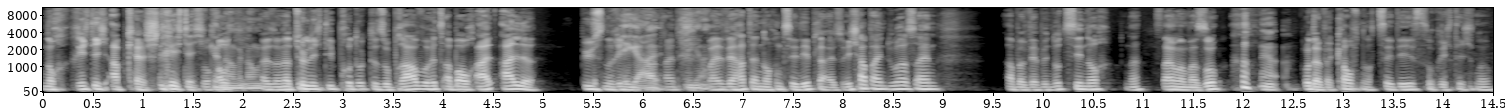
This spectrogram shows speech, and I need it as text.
noch richtig abcasht. Richtig, genau, auch, genau. Also natürlich die Produkte, so Bravo-Hits, aber auch all, alle büßen richtig Egal, hart ein. egal. Weil wer hat denn noch einen CD-Player? Also ich habe einen, du hast einen, aber wer benutzt den noch? Ne? Sagen wir mal so. Ja. Oder wer kauft noch CDs so richtig? Ne?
